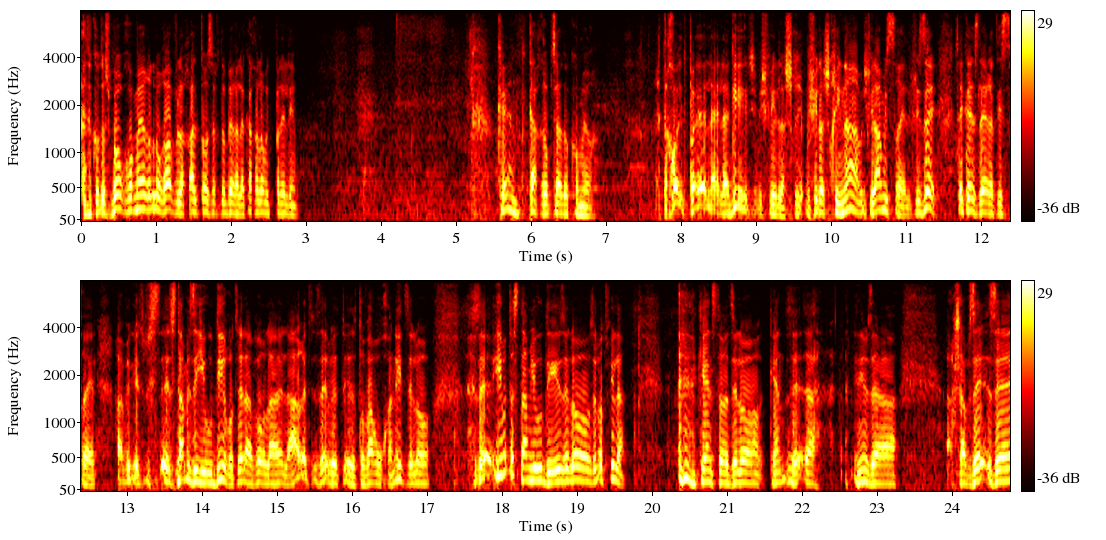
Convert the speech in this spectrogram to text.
הקדוש ברוך אומר לו, רב לך, אל תאוסף לדבר עליה, ככה לא מתפללים. כן, כך רב צדוק אומר. אתה יכול להתפעל, להגיד שבשביל השכ... השכינה, בשביל עם ישראל, בשביל זה, זה ייכנס לארץ ישראל. אבל סתם איזה יהודי רוצה לעבור לארץ, זה, זה טובה רוחנית, זה לא... זה, אם אתה סתם יהודי, זה לא, זה לא תפילה. כן, זאת אומרת, זה לא... כן, זה... אה, זה עכשיו, זה, זה,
